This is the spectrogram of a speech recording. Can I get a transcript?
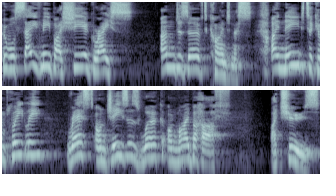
who will save me by sheer grace, undeserved kindness. I need to completely rest on Jesus' work on my behalf. I choose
